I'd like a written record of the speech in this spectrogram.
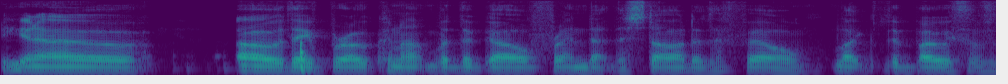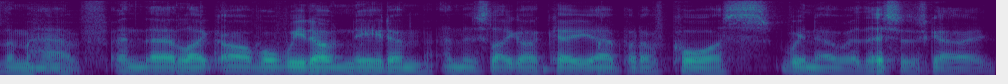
you know, oh, they've broken up with the girlfriend at the start of the film. Like the both of them have, and they're like, oh, well, we don't need him. And it's like, okay, yeah, but of course we know where this is going.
